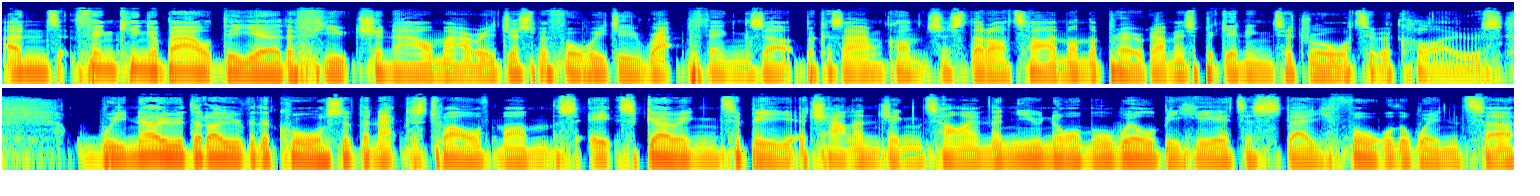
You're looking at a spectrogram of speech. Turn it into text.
And thinking about the uh, the future now, Marie, just before we do wrap things up, because I am conscious that our time on the program is beginning to draw to a close. We know that over the course of the next 12 months, it's going to be a challenging time. The new normal will be here to stay for the winter,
